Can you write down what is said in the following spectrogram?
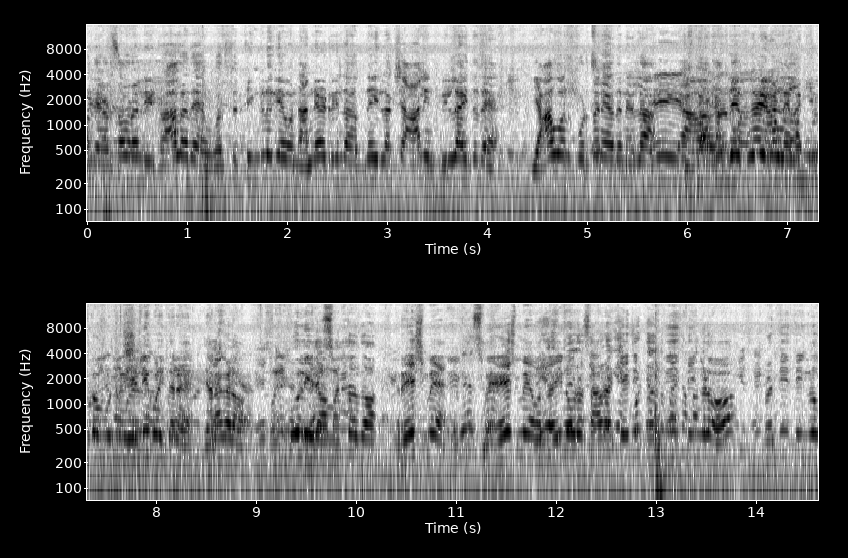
ಒಂದು ಎರಡು ಸಾವಿರ ಲೀಟರ್ ಹಾಲದೆ ವರ್ಷ ತಿಂಗಳಿಗೆ ಒಂದು ಹನ್ನೆರಡರಿಂದ ಹದಿನೈದು ಲಕ್ಷ ಹಾಲಿನ ಬಿಲ್ ಆಯ್ತದೆ. ಯಾವ ಒಂದ್ ಕೊಡ್ತಾನೆ ಅದನ್ನೆಲ್ಲ? ಗದ್ದೆ ಭೂಮಿಗಳನ್ನೆಲ್ಲ ಕಿತ್ಕೊಂಡ್ಬಿಟ್ರೆ ಎಲ್ಲಿಗೆ ಹೋಯ್ತಾರೆ ಜನಗಳು? ಒಂದ್ ಕೂಲಿನೋ ಮತ್ತೊಂದು ರೇಷ್ಮೆ. ರೇಷ್ಮೆ ಒಂದು ಐನೂರು ಸಾವಿರ ಕೆಜಿ ಪ್ರತಿ ತಿಂಗಳು ಪ್ರತಿ ತಿಂಗಳು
